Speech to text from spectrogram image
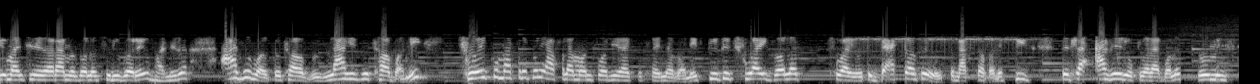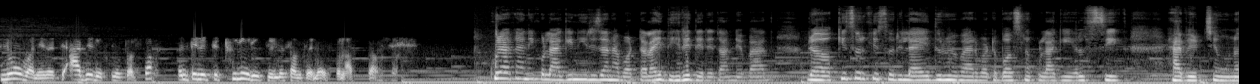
यो मान्छेले नराम्रो गर्न सुरु गर्यो भनेर आज भएको छ लागेको छ भने छोएको मात्र पनि आफूलाई मन परिरहेको छैन भने त्यो चाहिँ छुवाई गलत छुवाई हो त्यो ब्याटकै हो जस्तो लाग्छ भने प्लिज त्यसलाई आजै रोक्नलाई भन्नु नो मिन्स नो भनेर चाहिँ आजै रोक्नुपर्छ अनि त्यसले चाहिँ ठुलो रूप लिन सक्दैन जस्तो लाग्छ। कुराकानीको लागि निरिजना भट्टलाई धेरै धेरै धन्यवाद र किशोर किशोरीलाई दुर्व्यवहारबाट बस्नको लागि हेल्थ सिक ह्याबिट चाहिँ हुन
